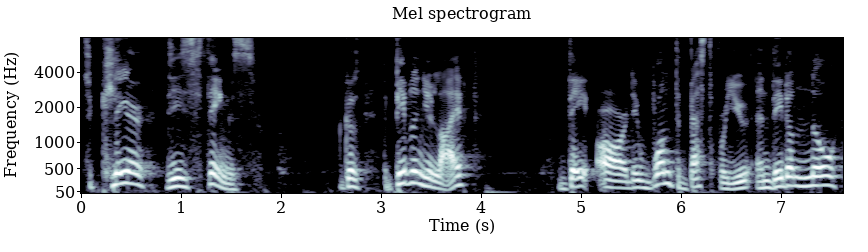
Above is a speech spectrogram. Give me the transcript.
So clear these things. Because the people in your life they are they want the best for you and they don't know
